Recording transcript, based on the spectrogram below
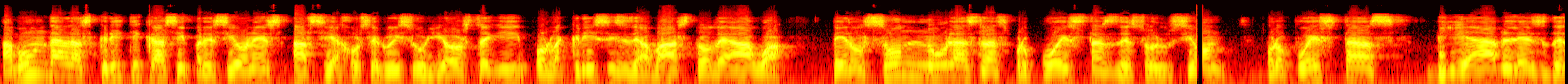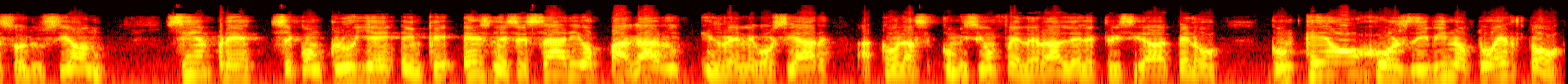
Abundan las críticas y presiones hacia José Luis Uriostegui por la crisis de abasto de agua, pero son nulas las propuestas de solución, propuestas viables de solución. Siempre se concluye en que es necesario pagar y renegociar con la Comisión Federal de Electricidad, pero ¿con qué ojos divino tuerto?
